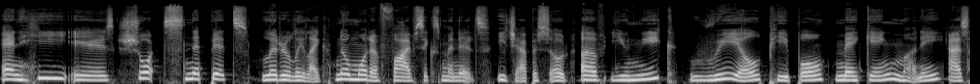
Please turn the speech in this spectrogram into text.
And he is short snippets, literally like no more than five, six minutes each episode of unique, real people making money as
